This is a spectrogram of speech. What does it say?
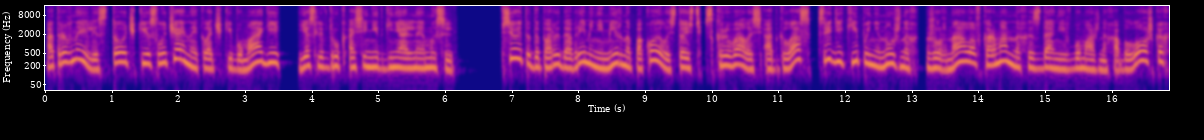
отрывные листочки, случайные клочки бумаги, если вдруг осенит гениальная мысль. Все это до поры до времени мирно покоилось, то есть скрывалось от глаз среди кипы ненужных журналов, карманных изданий в бумажных обложках,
